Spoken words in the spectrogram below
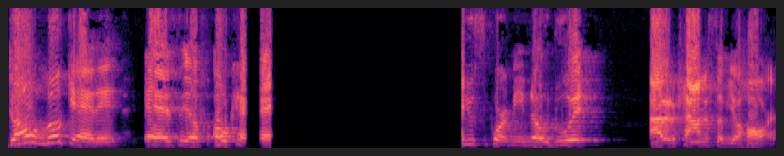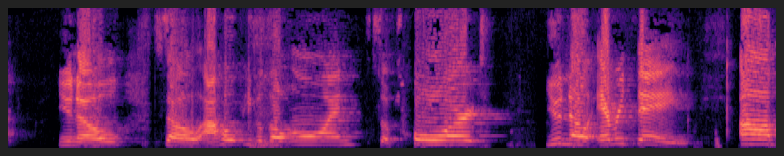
don't look at it as if, okay, you support me. No, do it out of the kindness of your heart, you know? So I hope people go on, support, you know, everything. Um,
